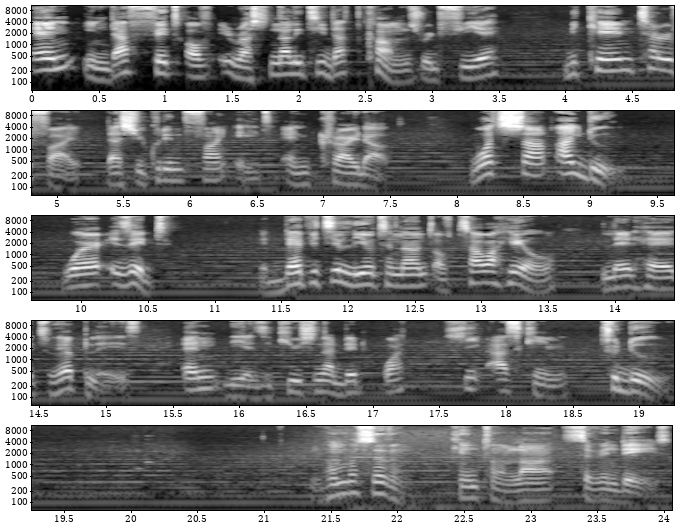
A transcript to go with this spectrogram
and in that fit of irrationality that comes with fear, became terrified that she couldn't find it and cried out, What shall I do? Where is it? The deputy lieutenant of Tower Hill led her to her place, and the executioner did what he asked him to do. Number 7. King Tonglan, 7 days.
